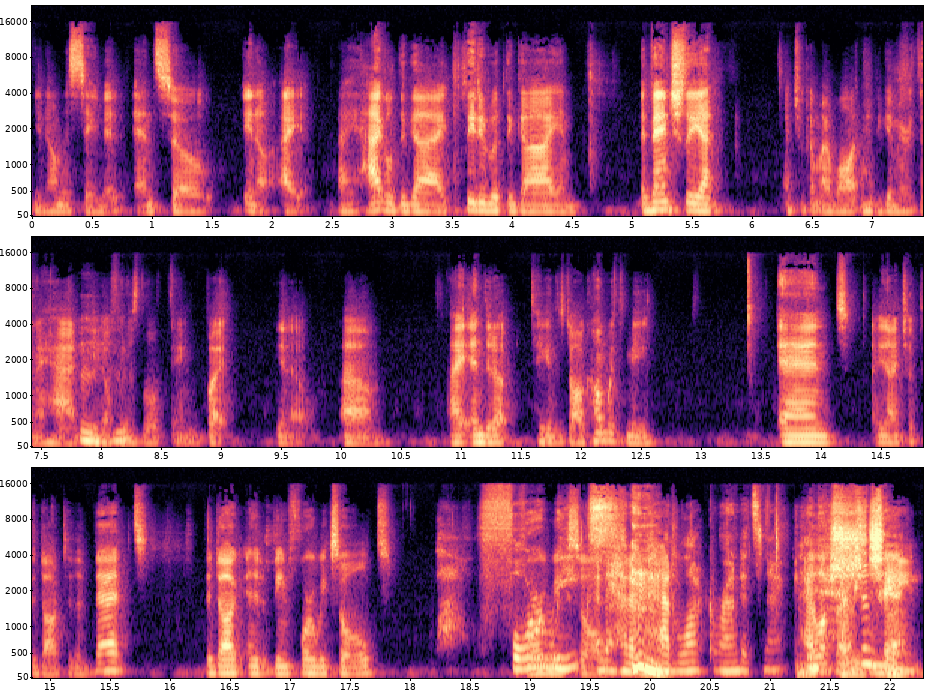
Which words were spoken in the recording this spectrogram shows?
You know, I'm going to save it. And so, you know, I I haggled the guy, pleaded with the guy, and eventually, I I took out my wallet and had to give him everything I had, you know, for Mhm. this little thing. But you know, um, I ended up taking this dog home with me, and you know, I took the dog to the vet. The dog ended up being four weeks old. Four, Four weeks weeks. And it had a padlock around its neck. Padlock it around Heavy its shouldn't- neck. chain.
